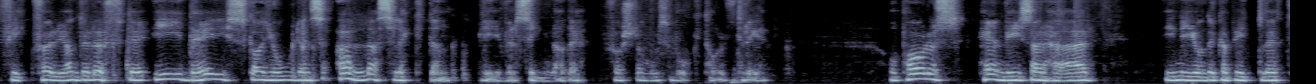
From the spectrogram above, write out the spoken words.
fick följande löfte, i dig ska jordens alla släkten bli välsignade. Första Mosebok 12.3. Och Paulus hänvisar här i nionde kapitlet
